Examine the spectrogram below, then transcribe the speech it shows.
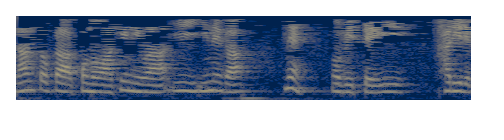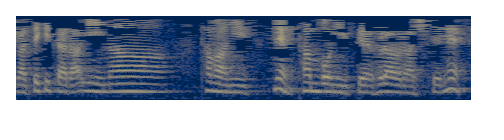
なんとかこの秋にはいい稲がね、伸びていい借り入れができたらいいな。たまにね、田んぼに行ってふらふらしてね、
